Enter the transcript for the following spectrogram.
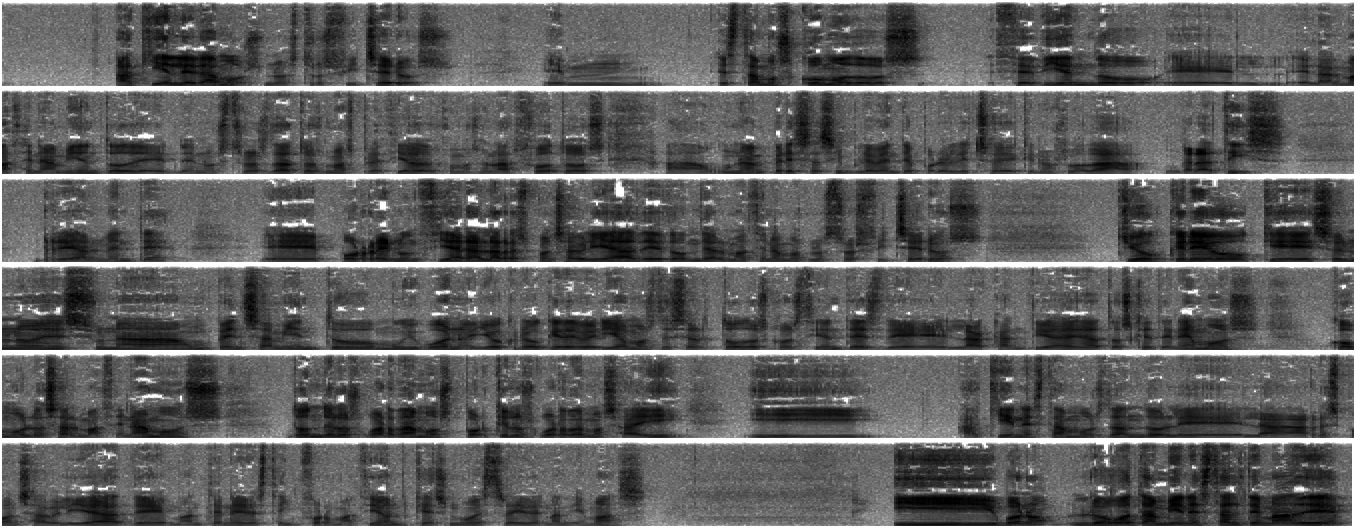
a quién le damos nuestros ficheros. Em, estamos cómodos cediendo el, almacenamiento de, de, nuestros datos más preciados, como son las fotos, a una empresa simplemente por el hecho de que nos lo da gratis, realmente, eh, por renunciar a la responsabilidad de dónde almacenamos nuestros ficheros. Yo creo que eso no es un pensamiento muy bueno. Yo creo que deberíamos de ser todos conscientes de la cantidad de datos que tenemos, cómo los almacenamos, dónde los guardamos, por qué los guardamos ahí y a quién estamos dándole la responsabilidad de mantener esta información, que es nuestra y de nadie más. Y bueno, luego también está el tema de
